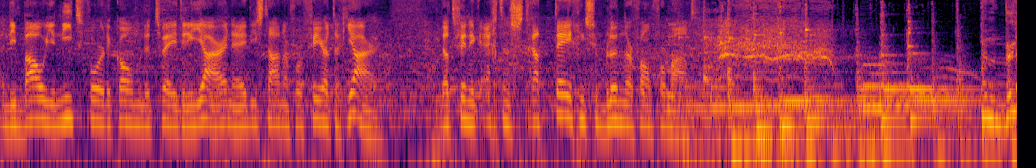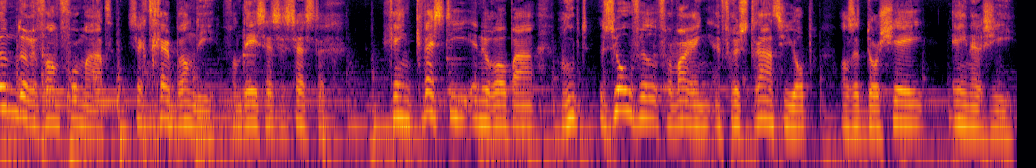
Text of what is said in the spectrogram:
en die bouw je niet voor de komende twee, drie jaar, nee, die staan er voor 40 jaar. Dat vind ik echt een strategische blunder van formaat. Een blunder van formaat, zegt Gerbrandi van D66. Geen kwestie in Europa roept zoveel verwarring en frustratie op... als het dossier energie.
